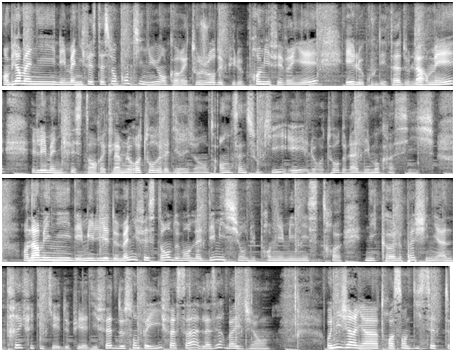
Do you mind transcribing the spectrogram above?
En Birmanie, les manifestations continuent encore et toujours depuis le 1er février et le coup d'État de l'armée. Les manifestants réclament le retour de la dirigeante Aung San Suu Kyi et le retour de la démocratie. En Arménie, des milliers de manifestants demandent la démission du Premier ministre Nicole Pachinian, très critiqué depuis la défaite de son pays face à l'Azerbaïdjan. Au Nigeria, 317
